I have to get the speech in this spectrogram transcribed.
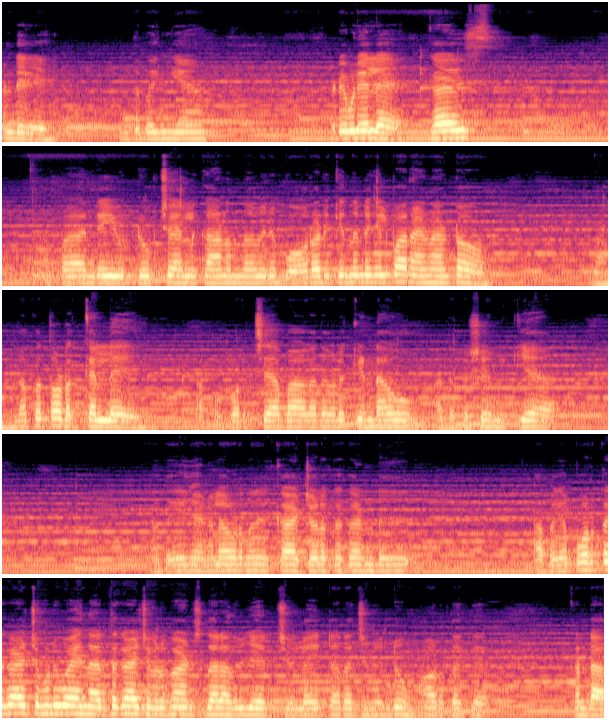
കണ്ടില്ലേ? എന്ത് ഭംഗിയാ. അടിപൊളിയല്ലേ ഗൈസ് അപ്പോൾ എന്റെ യൂട്യൂബ് ചാനൽ കാണുന്നവർ ബോറടിക്കുന്നുണ്ടെങ്കിൽ പറയണം കേട്ടോ. നമ്മളൊക്കെ തുടക്കല്ലേ. അപ്പോൾ കുറച്ച് അപാകതകളൊക്കെ ഉണ്ടാവും. അതൊക്കെ ക്ഷമിക്കുക. അത് ഞങ്ങൾ അവിടെ നിന്ന് കാഴ്ചകളൊക്കെ കണ്ട്. അപ്പോൾ ഞാൻ പുറത്തെ കാഴ്ച കൂടി വൈകുന്നേരത്തെ കാഴ്ചകൾ കാണിച്ചു തരാമെന്ന് വിചാരിച്ചു. ലൈറ്റ് അറേഞ്ച്മെന്റും അവിടത്തൊക്കെ കണ്ടാ.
